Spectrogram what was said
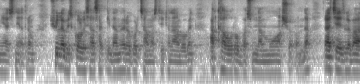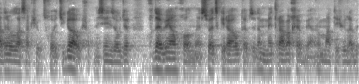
მიაჩნიათ, რომ შვილების სკოლის ასაკიდანვე როგორც ამას თვითონ ამბობენ, აქაურობას უნდა მოაშორონ და რაც შეიძლება ადრეულ ასაკში უცხოეთში გაუშვან. ისინი ზოგჯერ ხვდებიან ხოლმე სვეცკი რაუტებზე და მეტრაბახებიან, რომ მათი შვილები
